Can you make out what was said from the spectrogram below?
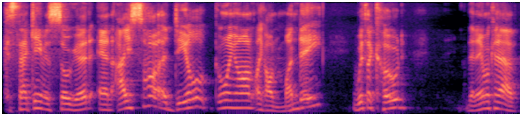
because that game is so good. And I saw a deal going on like on Monday with a code that anyone could have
